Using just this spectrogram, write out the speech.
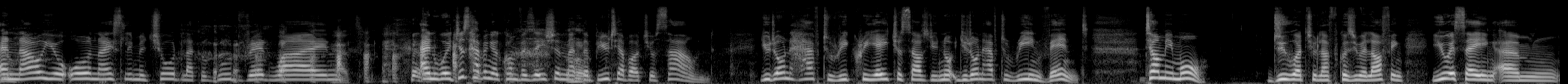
And now you're all nicely matured like a good red wine. And we're just having a conversation that the beauty about your sound. You don't have to recreate yourselves, you know you don't have to reinvent. Tell me more. Do what you love because you were laughing. You were saying um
